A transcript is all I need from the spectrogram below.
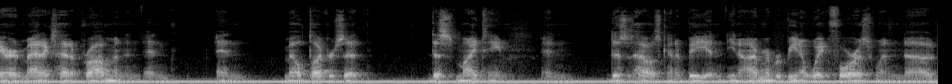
Aaron Maddox had a problem and and and Mel Tucker said, "This is my team." And this is how it's going to be. And you know, I remember being at Wake Forest when uh,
